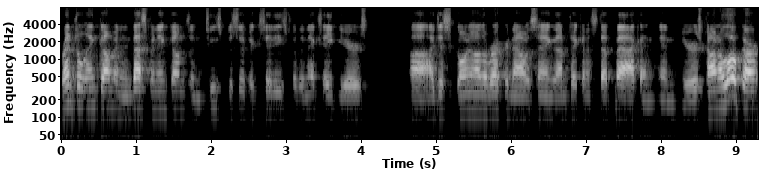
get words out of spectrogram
rental income and investment incomes in two specific cities for the next eight years. Uh, I just going on the record now is saying that I'm taking a step back, and, and here's Connor Lokar.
